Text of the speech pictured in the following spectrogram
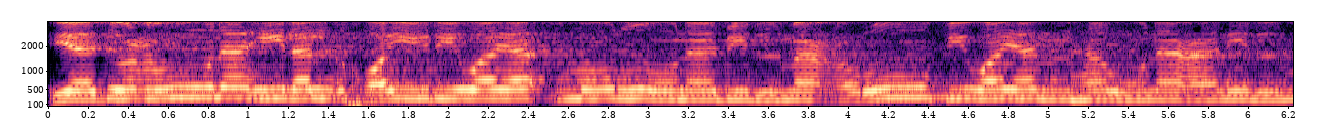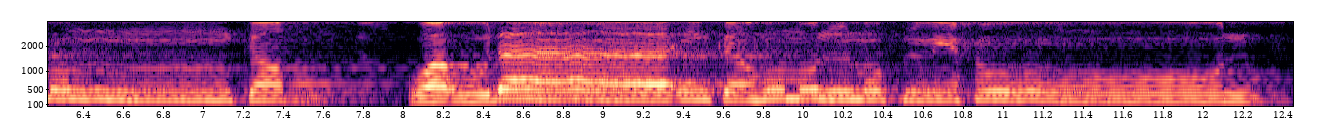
يدعون إلى الخير ويأمرون بالمعروف وينهون عن المنكر. وأولئك هم المفلحون.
